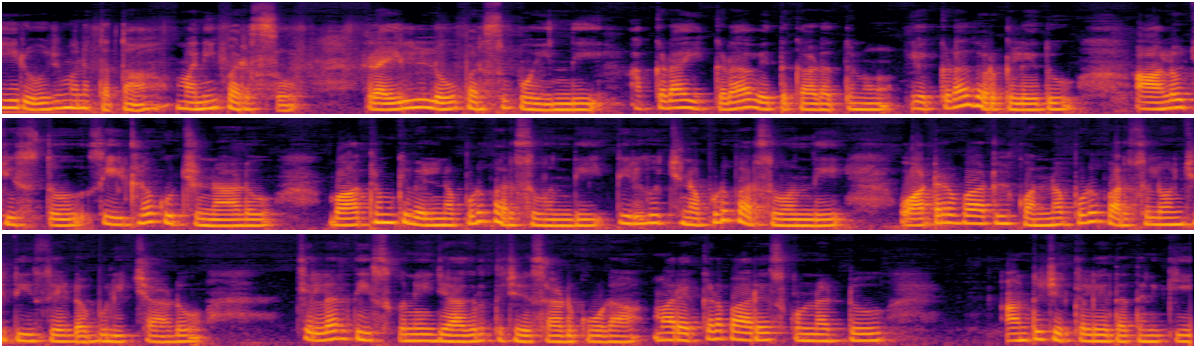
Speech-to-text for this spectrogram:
ఈరోజు మన కథ మనీ పర్సు. రైలులో పర్సు పోయింది. అక్కడ ఇక్కడ వెతకాడతను. ఎక్కడా దొరకలేదు. ఆలోచిస్తూ సీట్లో కూర్చున్నాడు. బాత్రూమ్కి వెళ్ళినప్పుడు పర్సు ఉంది. తిరిగి వచ్చినప్పుడు పర్సు ఉంది. వాటర్ బాటిల్ కొన్నప్పుడు పర్సులోంచి తీసే డబ్బులు ఇచ్చాడు చిల్లర తీసుకుని జాగ్రత్త చేశాడు కూడా. మరెక్కడ పారేసుకున్నట్టు? అంతు చిక్కలేదు అతనికి.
